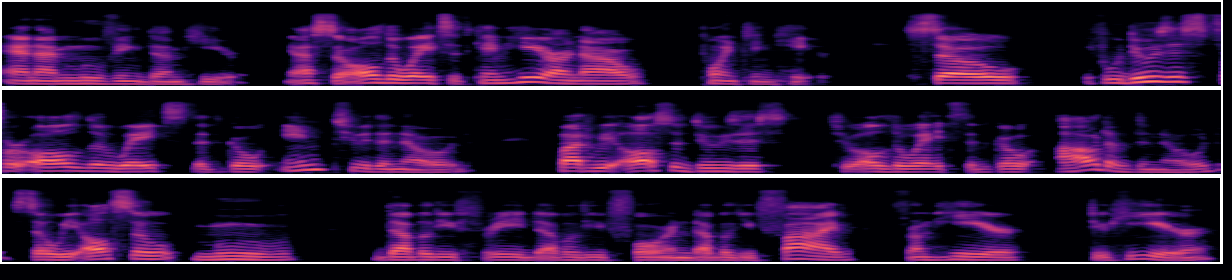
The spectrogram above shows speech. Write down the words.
and I'm moving them here. Yeah, so all the weights that came here are now pointing here. So if we do this for all the weights that go into the node, but we also do this to all the weights that go out of the node. So we also move W3, W4, and W5 from here to here,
